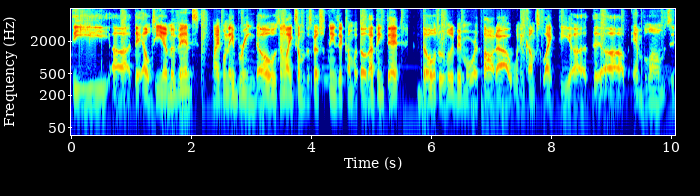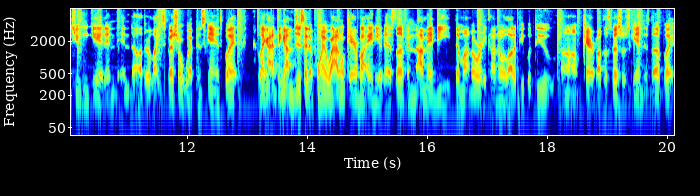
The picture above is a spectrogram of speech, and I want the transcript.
the uh the LTM events, like when they bring those and like some of the special things that come with those. I think that those are a little bit more thought out when it comes to like the uh the uh emblems that you can get and and the other like special weapon skins. But like I think I'm just at a point where I don't care about any of that stuff, and I may be the minority because I know a lot of people do um, care about the special skins and stuff. But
